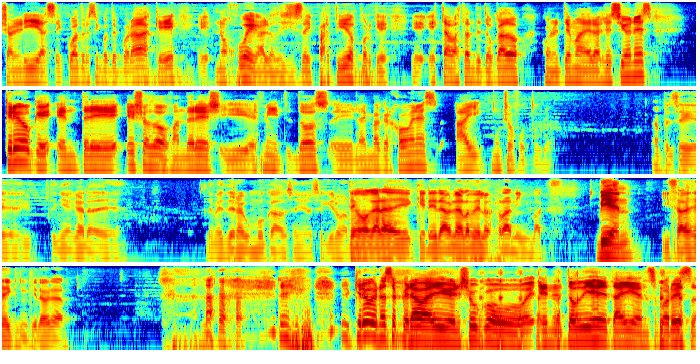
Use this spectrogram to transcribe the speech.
John Lee hace 4 o 5 temporadas que no juega los 16 partidos porque está bastante tocado con el tema de las lesiones. Creo que entre ellos dos, Van Der Esch y Smith, dos eh, linebackers jóvenes, hay mucho futuro. Ah, pensé que tenía cara de, de meter algún bocado, señor Barro. Tengo cara de querer hablar de los running backs. Bien, ¿Y sabes de quién quiero hablar? Creo que no se esperaba a Iben Yuko en el top 10 de Titans, por eso.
